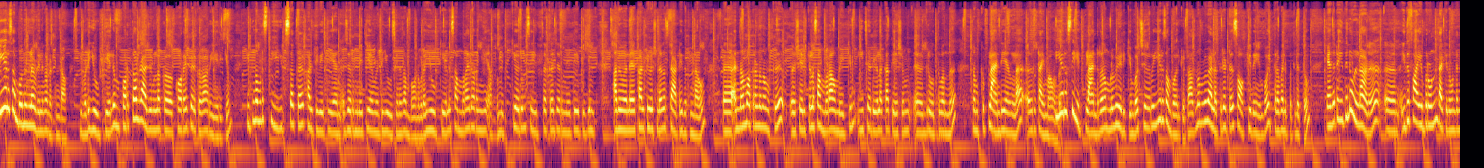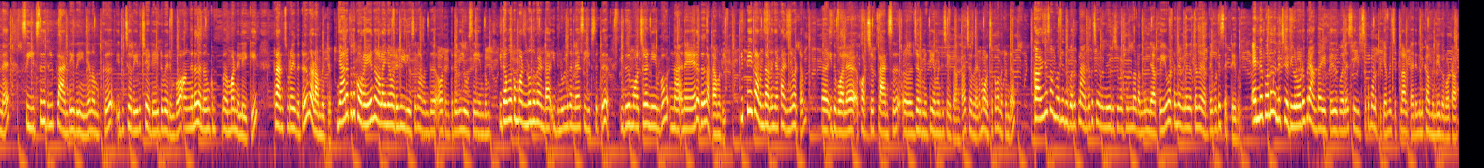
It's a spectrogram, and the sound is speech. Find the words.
ഈ ഒരു സംഭവം നിങ്ങൾ എവിടെയെങ്കിലും കണ്ടിട്ടുണ്ടോ? ഇവിടെ യു കെയിലും പുറത്തുള്ള രാജ്യങ്ങളിലൊക്കെ കുറേ പേർക്കൊക്കെ അറിയായിരിക്കും. ഇത് നമ്മുടെ സീഡ്സ് ഒക്കെ കൾട്ടിവേറ്റ് ചെയ്യാൻ ജെർമിനേറ്റ് ചെയ്യാൻ വേണ്ടി യൂസ് ചെയ്യുന്ന സംഭവമാണ്. ഇവിടെ യു കെയിൽ സമ്മറായി തുടങ്ങി അപ്പം മിക്കവരും സീഡ്സ് ഒക്കെ ജെർമിനേറ്റ് ചെയ്യിപ്പിക്കും. അതുപോലെ കൾട്ടിവേഷനൊക്കെ സ്റ്റാർട്ട് ചെയ്തിട്ടുണ്ടാവും. എന്നാൽ മാത്രമാണ് നമുക്ക് ശരിക്കുള്ള സമ്മർ ആകുമ്പോഴേക്കും ഈ ചെടികളൊക്കെ അത്യാവശ്യം ഗ്രോത്ത് വന്ന് നമുക്ക് പ്ലാന്റ് ചെയ്യാനുള്ള ഒരു ടൈം ആവും ഈ ഒരു സീഡ് പ്ലാന്റർ നമ്മൾ മേടിക്കുമ്പോൾ ചെറിയൊരു സംഭവമായിരിക്കും കേട്ടോ. അത് നമ്മൾ വെള്ളത്തിലിട്ട് സോക്ക് ചെയ്ത് കഴിയുമ്പോൾ ഇത്ര വലുപ്പത്തിലെത്തും. എന്നിട്ട് ഇതിനുള്ളാണ് ഇത് ഫൈബർ കൊണ്ട് ഉണ്ടാക്കിയതുകൊണ്ട് തന്നെ സീഡ്സ് ഇതിൽ പ്ലാന്റ് ചെയ്ത് കഴിഞ്ഞാൽ നമുക്ക് ഇത് ചെറിയൊരു ചെടിയായിട്ട് വരുമ്പോൾ അങ്ങനെ തന്നെ നമുക്ക് മണ്ണിലേക്ക് ട്രാൻസ്ഫർ ചെയ്തിട്ട് നടാൻ പറ്റും. ഞാനപ്പോൾ ഇത് കുറേ നാളായി ഞാൻ ഓരോ വീഡിയോസ് കാണുന്നത് ഓരോരുത്തരത് യൂസ് ചെയ്യുന്നതും. ഇതാകുമ്പോൾ നമുക്ക് മണ്ണൊന്നും വേണ്ട ഇതിനുള്ളിൽ തന്നെ സീഡ്സ് ഇട്ട് ഇത് മുളച്ച് കഴിഞ്ഞ് കഴിയുമ്പോൾ നേരെ ഇത് നട്ടാൽ മതി. ഇപ്പോൾ ഈ കാണുന്നതാണ്. ഞാൻ കഴിഞ്ഞ വട്ടം ഇതുപോലെ കുറച്ച് പ്ലാന്റ്സ് ജെർമിനേറ്റ് ചെയ്യാൻ വേണ്ടി ചെയ്താണ് ചെറുതായിട്ട് മുളച്ചൊക്കെ വന്നിട്ടുണ്ട്. കഴിഞ്ഞ സമ്മറിൽ ഇതുപോലെ പ്ലാന്റ് ഒക്കെ ചെയ്യണമെന്ന് വിചാരിച്ചു പക്ഷെ നടന്നില്ല. അപ്പോൾ ഈ വട്ടം ഞങ്ങൾ ഇതൊക്കെ നേരത്തെ കൂടി സെറ്റ് ചെയ്തു. എന്നെ പോലെ തന്നെ ചെടികളോട് പ്രാന്തായിട്ട് ഇതുപോലെ സീഡ്സ് ഒക്കെ മുളപ്പിക്കാൻ വെച്ചിട്ടുള്ള ആൾക്കാർ ഇതിൽ കമന്റ് ചെയ്തോളൂ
